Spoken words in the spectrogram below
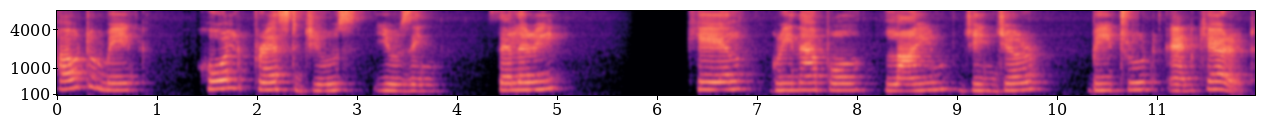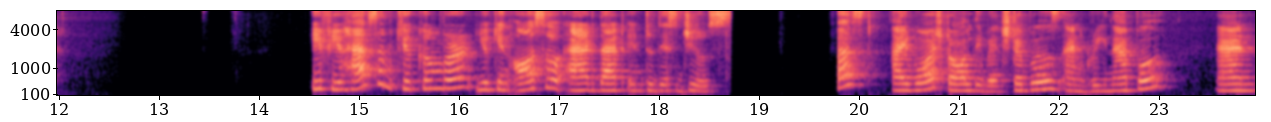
how to make cold pressed juice using celery, kale, green apple, lime, ginger, beetroot and carrot. If you have some cucumber, you can also add that into this juice. First, I washed all the vegetables and green apple and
